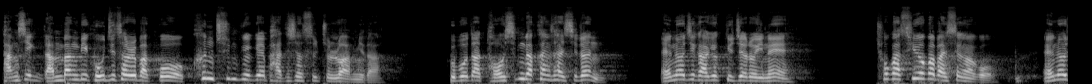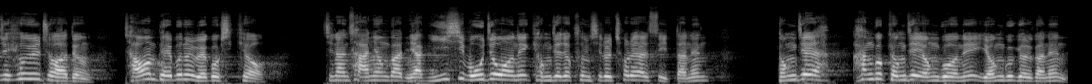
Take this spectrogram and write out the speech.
당시 난방비 고지서를 받고 큰 충격에 받으셨을 줄로 압니다. 그보다 더 심각한 사실은 에너지 가격 규제로 인해 초과 수요가 발생하고 에너지 효율 저하 등 자원 배분을 왜곡시켜 지난 4년간 약 25조 원의 경제적 손실을 초래할 수 있다는 경제, 한국경제연구원의 연구 결과는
